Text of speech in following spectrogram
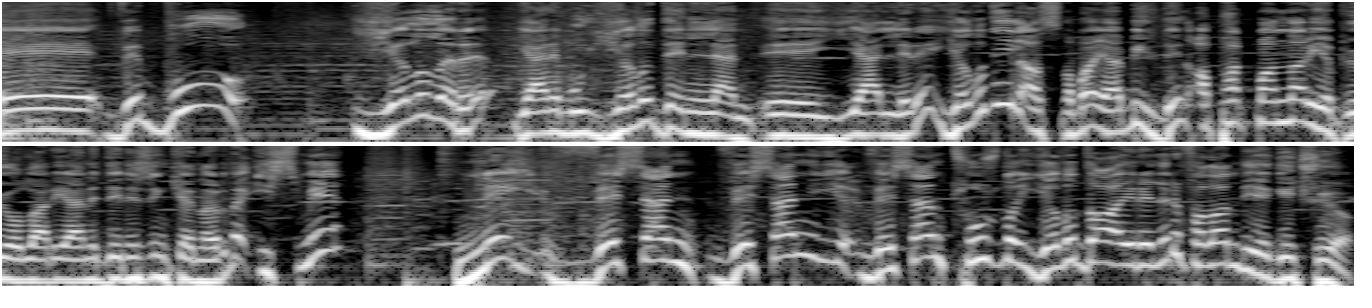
Ee, ve bu yalıları yani bu yalı denilen e, yerlere yalı değil aslında bayağı bildiğin apartmanlar yapıyorlar yani denizin kenarında. İsmi ne Vesen Vesen Vesen Tuzla Yalı Daireleri falan diye geçiyor.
